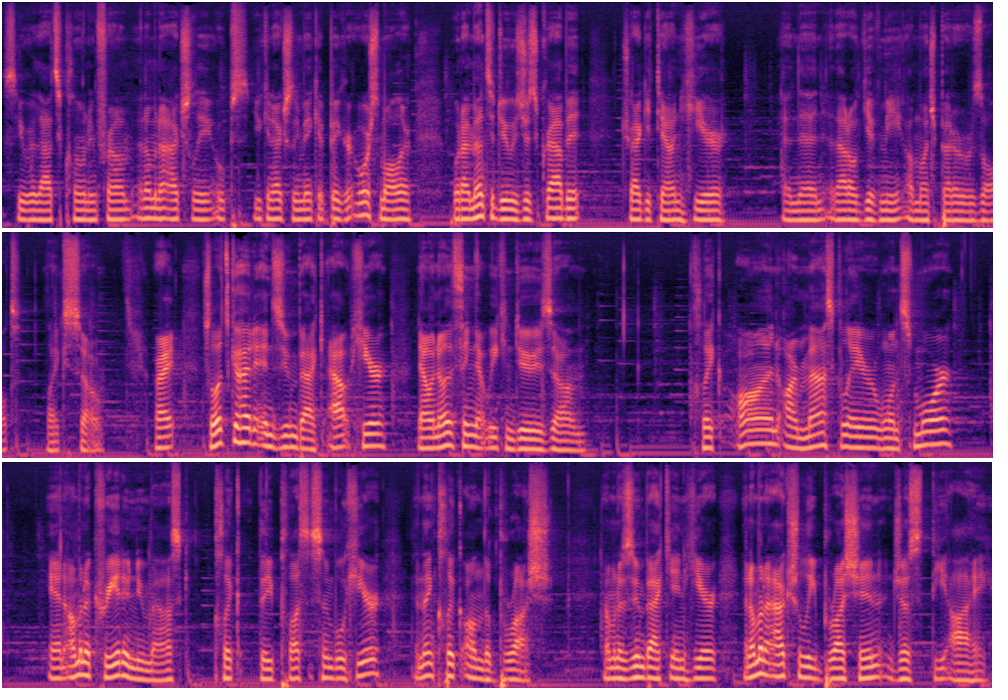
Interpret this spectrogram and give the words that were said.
See where that's cloning from. And I'm to actually, oops, you can actually make it bigger or smaller. What I meant to do is just grab it, drag it down here, and then that'll give me a much better result like so. All right, so let's go ahead and zoom back out here. Now, another thing that we can do is um, click on our mask layer once more, and I'm gonna create a new mask click the plus symbol here and then click on the brush. I'm to zoom back in here and I'm to actually brush in just the eye,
